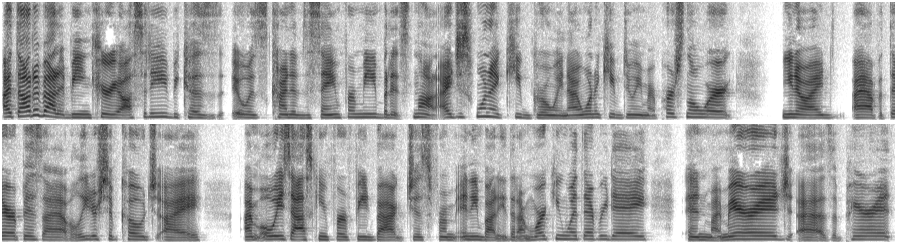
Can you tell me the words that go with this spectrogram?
I thought about it being curiosity because it was kind of the same for me, but it's not. I just want to keep growing. I want to keep doing my personal work. You know, I I have a therapist, I have a leadership coach. I I'm always asking for feedback just from anybody that I'm working with every day in my marriage as a parent.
